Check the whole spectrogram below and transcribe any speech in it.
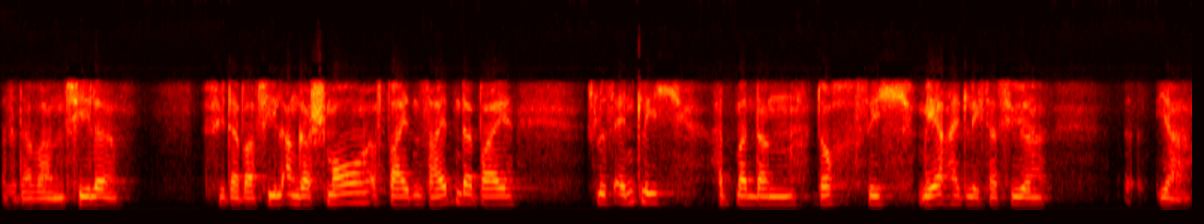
Also da waren viele, da war viel Engagement auf beiden Seiten dabei. Schlussendlich hat man dann doch sich mehrheitlich dafür, ja,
